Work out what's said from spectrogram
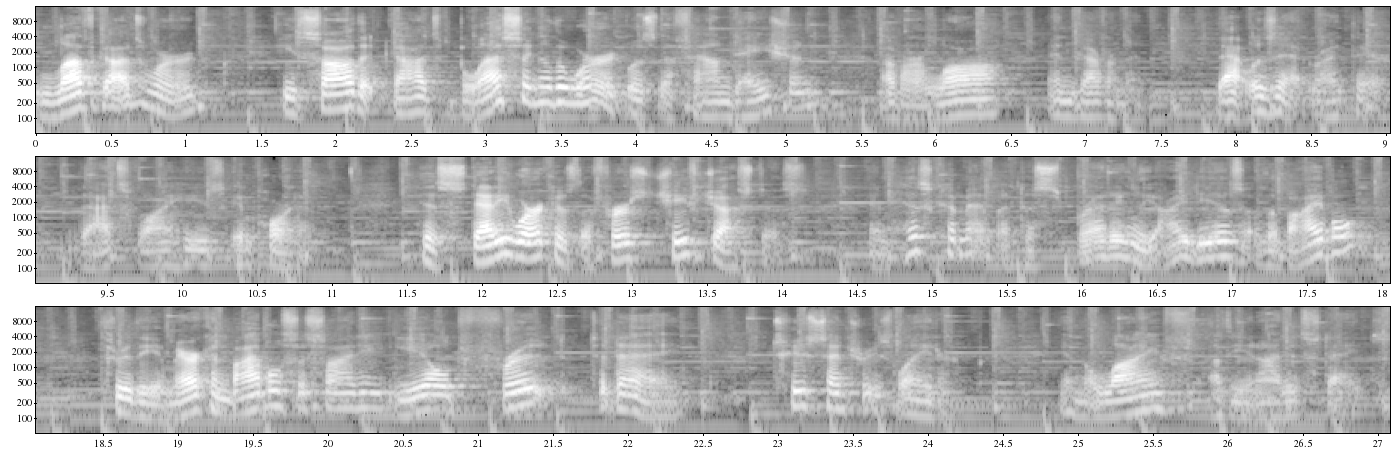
loved God's Word. He saw that God's blessing of the Word was the foundation of our law and government. That was it right there. That's why he's important. His steady work as the first Chief Justice and his commitment to spreading the ideas of the Bible through the American Bible Society yield fruit today, two centuries later, in the life of the United States.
